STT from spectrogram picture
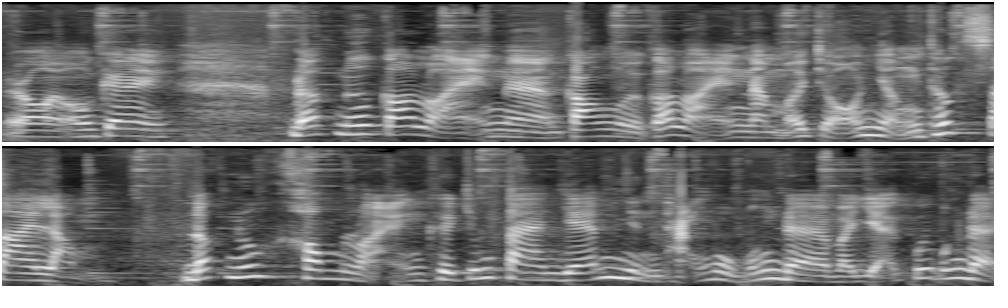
rồi ok. Đất nước có loạn nè, con người có loạn nằm ở chỗ nhận thức sai lầm Đất nước không loạn khi chúng ta dám nhìn thẳng một vấn đề và giải quyết vấn đề.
